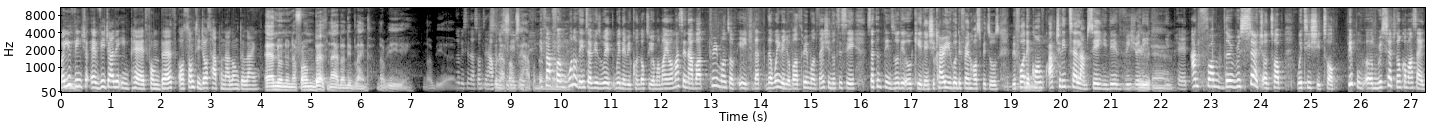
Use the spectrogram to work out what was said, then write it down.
were you visu- uh, visually impaired from birth or something just happened along the line? Uh, no no no from birth now I don't be blind. No be that something happened. that something happened, In fact, from one of the interviews where, where they will conduct to your mama, your mama said about three months of age, that, that when you were about three months, then she noticed say certain things no they okay. Then she carry you go different hospitals before they hmm. come actually tell them say you they visually Yeah. impaired. And from the research on top, waiting she talk. People um, research don't come outside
